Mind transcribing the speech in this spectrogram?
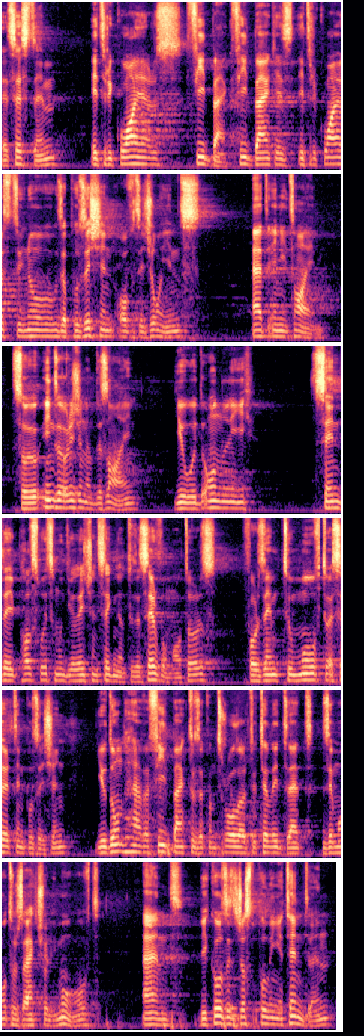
uh, system, it requires feedback. Feedback is, it requires to know the position of the joints at any time. So in the original design, you would only send a pulse width modulation signal to the servo motors for them to move to a certain position you don't have a feedback to the controller to tell it that the motor's actually moved. And because it's just pulling a tendon,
